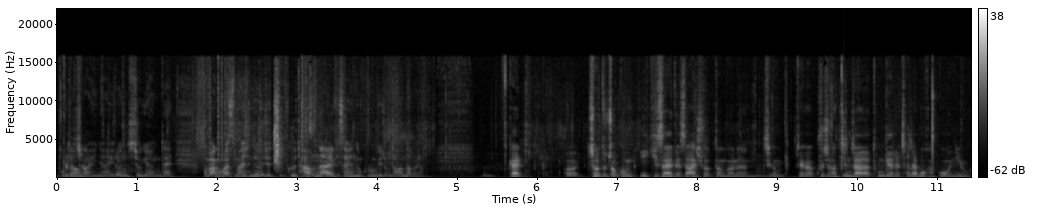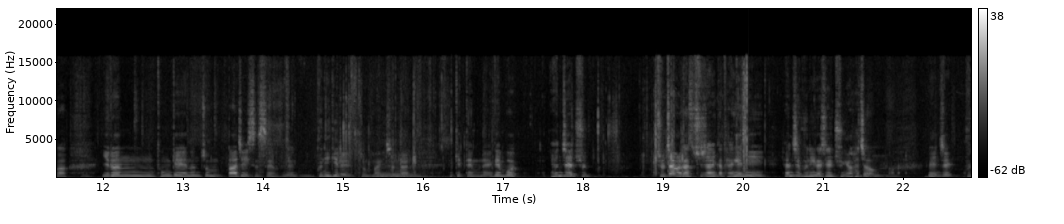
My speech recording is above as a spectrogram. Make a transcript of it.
보도한 그렇죠. 거 아니냐 이런 지적이었는데 방금 말씀하신 대로 이제 그 다음 날 기사에는 그런 게 좀 나왔나 봐요. 그러니까 어, 저도 조금 이 기사에 대해서 아쉬웠던 거는 음. 지금 제가 굳이 확진자 통계를 찾아보고 갖고 온 이유가 음. 이런 통계는 좀 빠져 있었어요. 분위기를 좀 많이 전달했기 때문에 이게 뭐 현재 출, 출장을 가서 취재하니까 당연히 현지 분위기가 제일 중요하죠. 음. 근데 이제 그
